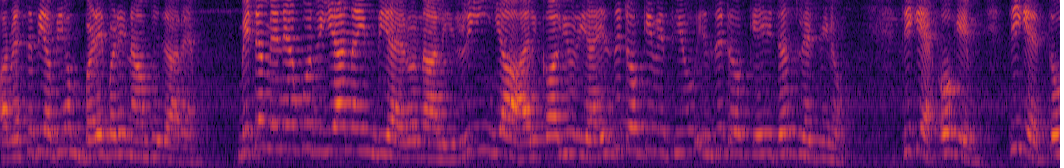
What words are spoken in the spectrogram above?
और वैसे भी अभी हम बड़े बड़े नाम पे जा रहे हैं। बेटा, मैंने आपको रिया नाइम दिया है, Ronali. Riya I call you Riya. Is it okay with you is it okay just let me know ठीक है? ओके ठीक है? तो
